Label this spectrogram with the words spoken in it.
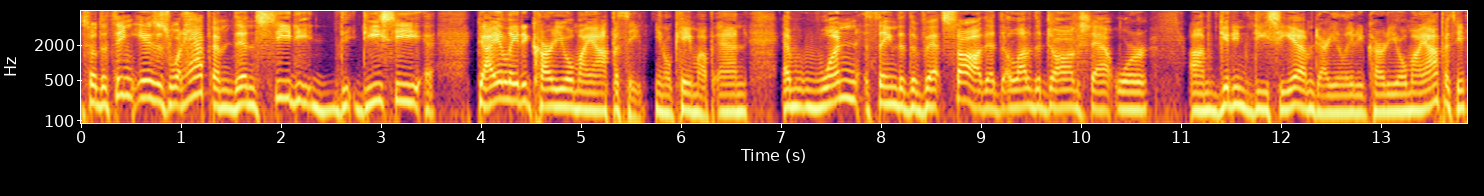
So the thing is, is what happened then CD, DC uh, dilated cardiomyopathy, you know, came up. And, and one thing that the vet saw that a lot of the dogs that were um, getting DCM, dilated cardiomyopathy,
